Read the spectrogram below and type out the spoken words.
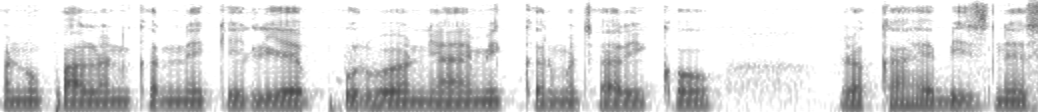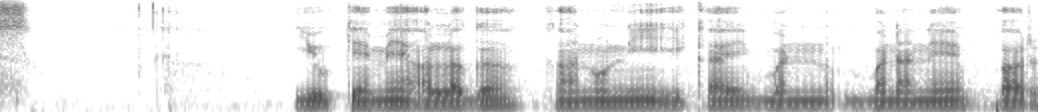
अनुपालन करने के लिए पूर्व न्यायिक कर्मचारी को रखा है। बिज़नेस यूके में अलग कानूनी इकाई बन, बनाने पर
